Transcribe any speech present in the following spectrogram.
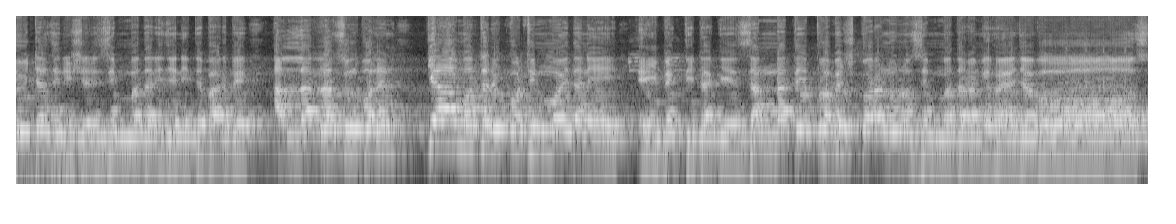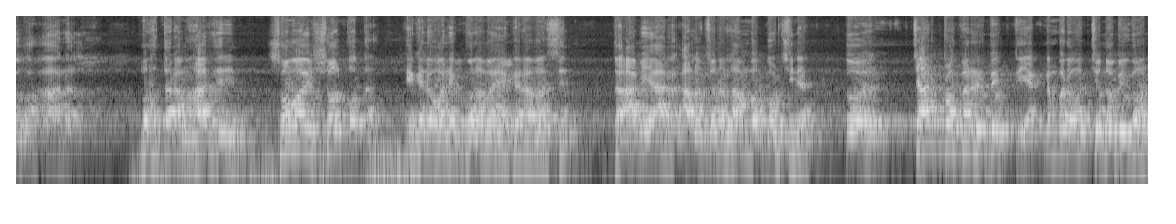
দুইটা জিনিসের জিম্মাদারি যে নিতে পারবে, আল্লাহর রাসূল বলেন কিয়ামতের কঠিন ময়দানে এই ব্যক্তিটাকে জান্নাতে প্রবেশ করানোর জিম্মাদার আমি হয়ে যাব। সুবহানাল্লাহ। মহতারাম হাজির সময় স্বল্পতা। এখানে অনেক গোলামায় একরাম আছেন। তো আমি আর আলোচনা লম্বা করছি না। তো চার প্রকারের ব্যক্তি, এক নম্বরে হচ্ছে নবীগণ,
